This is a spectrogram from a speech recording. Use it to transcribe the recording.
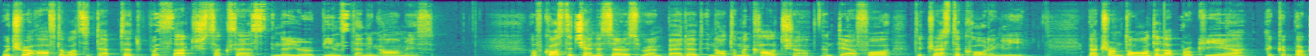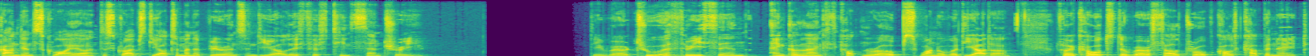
which were afterwards adapted with such success in the European standing armies. Of course the Janissaries were embedded in Ottoman culture and therefore they dressed accordingly. Bertrandon de la Brocquière, a Burgundian squire, describes the Ottoman appearance in the early 15th century. They wear two or three thin, ankle-length cotton ropes, one over the other. For a coat they wear a felt rope called capenate.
